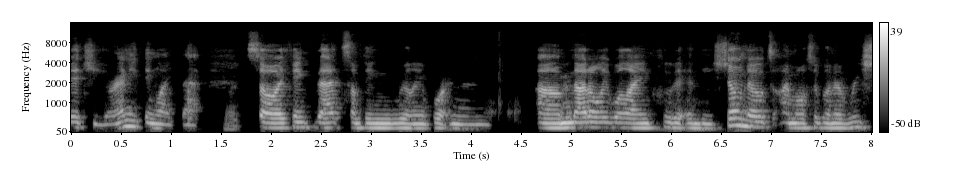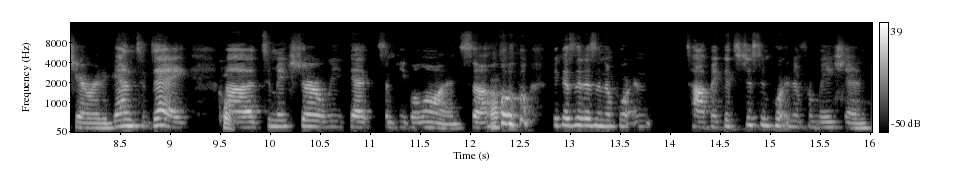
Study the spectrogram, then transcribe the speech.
bitchy or anything like that. Right. So I think that's something really important. And um, not only will I include it in the show notes, I'm also going to reshare it again today Cool. uh, to make sure we get some people on. So Awesome. because it is an important topic, it's just important information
